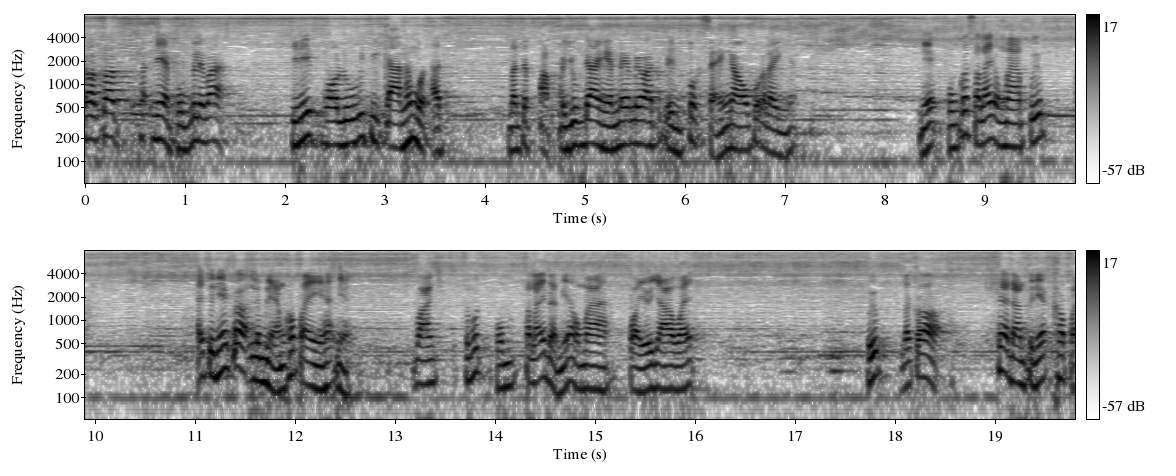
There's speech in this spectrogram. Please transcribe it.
ก็ก็เนี่ยผมก็เลยว่า ทีนี้พอรู้วิธีการทั้งหมดมันจะปรับประยุกต์ได้ไงไม่ไม่ว่าจะเป็นพวกแสงเงาพวกอะไรอย่างเงี้ยเนี่ยผมก็สไลด์ออกมาปุ๊บไอ้ตัวเนี้ยก็แหลมๆเข้าไปไงฮะเนี่ย วางสมมติผมสไลด์แบบนี้ออกมาปล่อยยาวๆไว้ปุ๊บแล้วก็แค่ดันตัวนี้เข้าไป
